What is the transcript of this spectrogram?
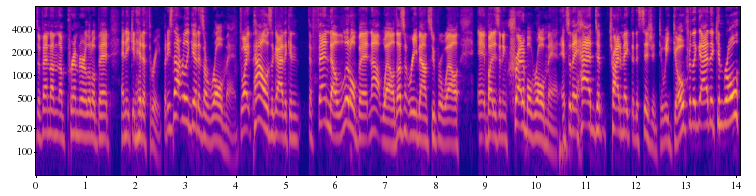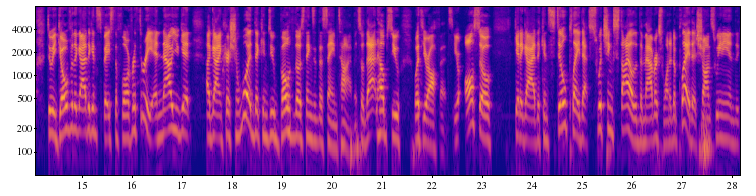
defend on the perimeter a little bit, and he can hit a three. But he's not really good as a roll man. Dwight Powell is a guy that can defend a little bit, not well, doesn't rebound super well, eh, but is an incredible roll man. And so they had to try to make the decision: do we go for the guy that can roll? Do we go for the guy that can space the floor for three? And now you get a guy in Christian Wood that can do both of those things at the same time, and so that helps you with your offense. You're also get a guy that can still play that switching style that the Mavericks wanted to play, that Sean Sweeney and, the,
